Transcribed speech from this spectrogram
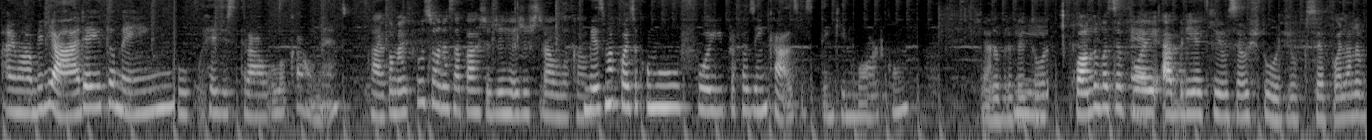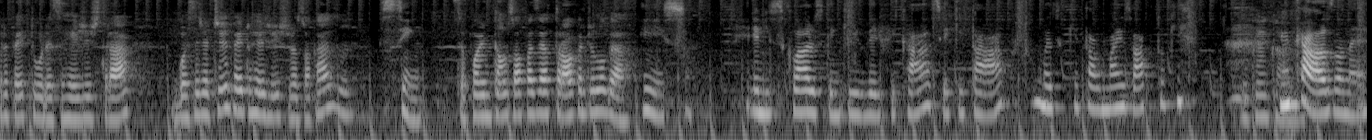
A imobiliária e também o registrar o local, né? Tá, e como é que funciona essa parte de registrar o local? Mesma coisa como foi pra fazer em casa. Você tem que ir no órgão. Que é na prefeitura. Quando você foi abrir aqui o seu estúdio, que você foi lá na prefeitura se registrar, você já tinha feito o registro da sua casa? Sim, Você foi então só fazer a troca de lugar. isso. Eles, claro, você tem que verificar se aqui tá apto, mas aqui tá mais apto que em casa, né?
